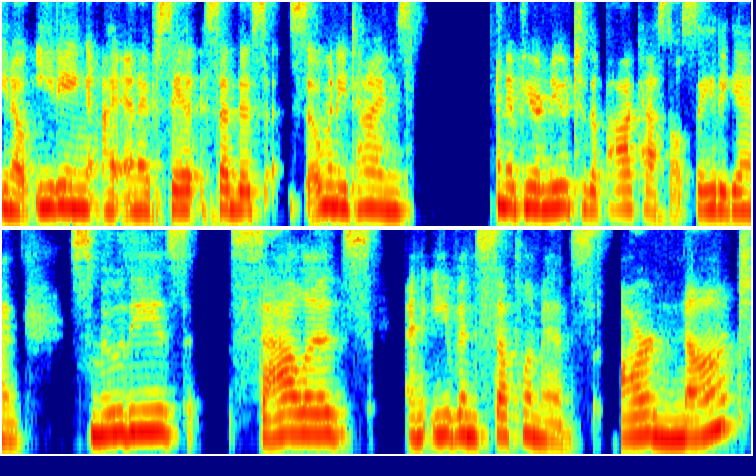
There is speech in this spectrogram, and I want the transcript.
you know, eating, I, and I've say, said this so many times. And if you're new to the podcast, I'll say it again smoothies, salads, and even supplements are not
